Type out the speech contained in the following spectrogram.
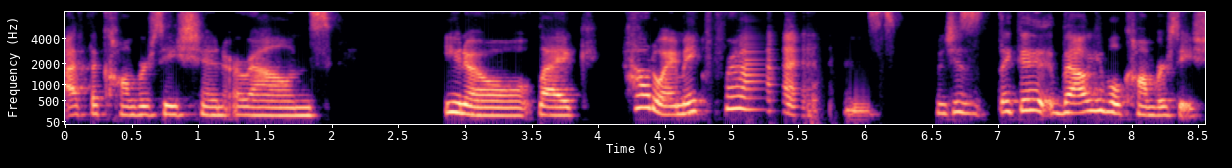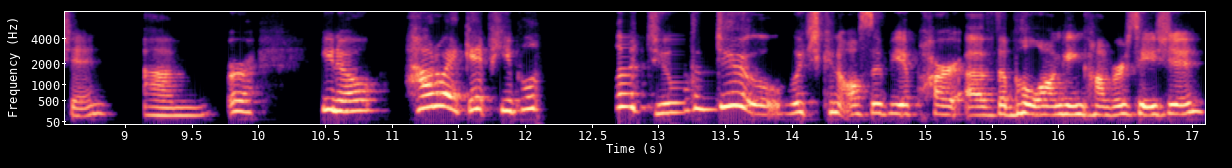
at the conversation around you know like how do i make friends? Which is like a valuable conversation. Um or you know how do i get people do they do which can also be a part of the belonging conversation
